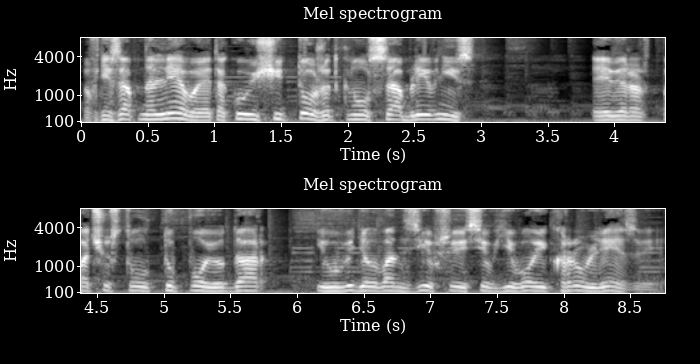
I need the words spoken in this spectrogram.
Внезапно левый атакующий тоже ткнул саблей вниз. Эверард почувствовал тупой удар и увидел вонзившееся в его икру лезвие.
